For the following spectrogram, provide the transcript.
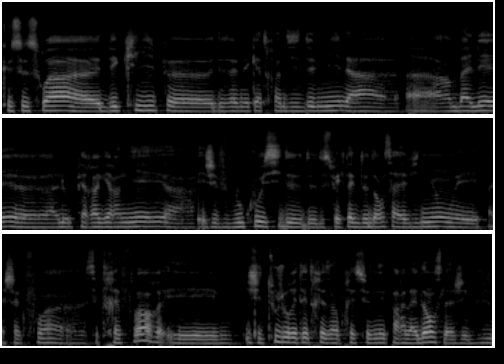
que ce soit des clips des années 90-2000 à, un ballet à l'Opéra Garnier. Et j'ai vu beaucoup aussi de, de, spectacles de danse à Avignon. Et à chaque fois, c'est très fort. Et j'ai toujours été très impressionnée par la danse. Là, j'ai vu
